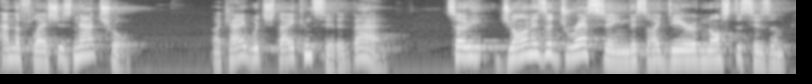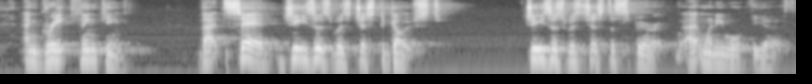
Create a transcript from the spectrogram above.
and the flesh is natural. Okay, which they considered bad. So John is addressing this idea of Gnosticism and Greek thinking that said Jesus was just a ghost. Jesus was just a spirit when he walked the earth.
